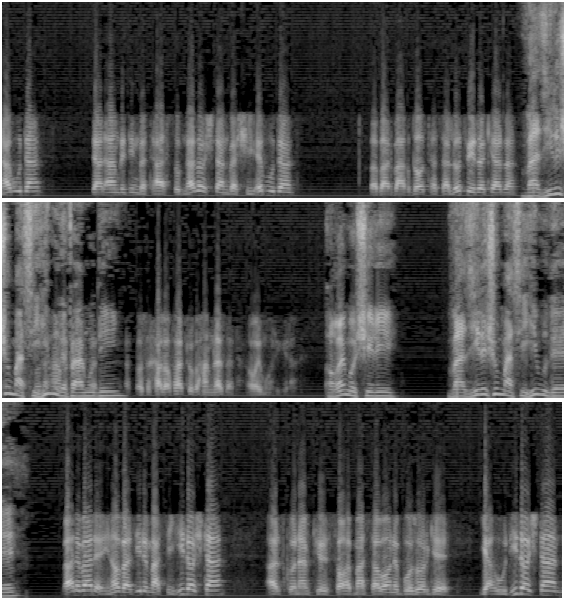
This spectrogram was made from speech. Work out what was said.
نبودند در امر دین و تعصب نداشتند و شیعه بودند و بر بغداد تسلط پیدا کردن وزیرشون مسیحی بوده فرمودین؟ اساس خلافت رو به هم نزدن آقای مهری آقای مشیری وزیرشون مسیحی بوده؟ بله بله اینا وزیر مسیحی داشتن ارز کنم که صاحب مصبان بزرگ یهودی داشتن.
